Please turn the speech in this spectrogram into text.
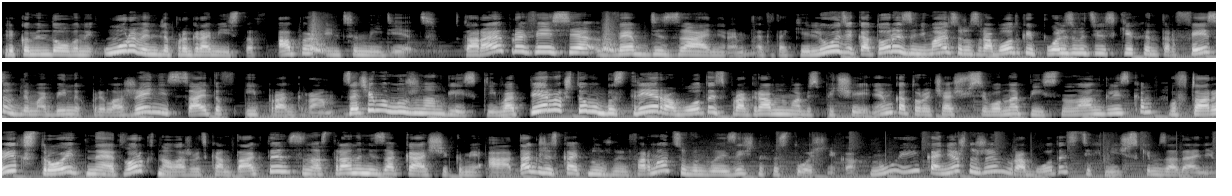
Рекомендованный уровень для программистов – Upper Intermediate. Вторая профессия – веб-дизайнеры. Это такие люди, которые занимаются разработкой пользовательских интерфейсов для мобильных приложений, сайтов и программ. Зачем им нужен английский? Во-первых, чтобы быстрее работать с программным обеспечением, которое чаще всего написано на английском. Во-вторых, строить нетворк, налаживать контакты с иностранными заказчиками, а также искать нужную информацию в англоязычных источниках. Ну и, конечно же, работать с техническим заданием.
